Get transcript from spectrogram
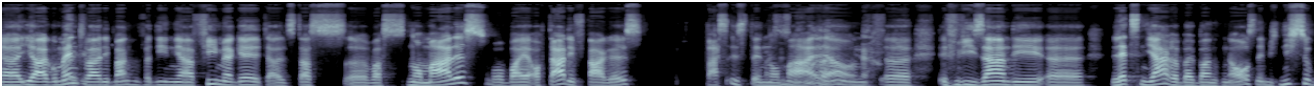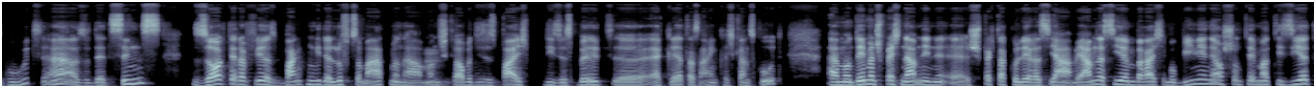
Äh, ihr Argument war, die Banken verdienen ja viel mehr Geld als das, äh, was normal ist, wobei auch da die Frage ist, was ist denn Was ist normal? normal? Ja, und Äh, wie sahen die äh, letzten Jahre bei Banken aus? Nämlich nicht so gut. Ja? Also der Zins sorgt er dafür, dass Banken wieder Luft zum Atmen haben. Und ich Mhm. glaube, dieses Beispiel, dieses Bild äh, erklärt das eigentlich ganz gut. Ähm, und dementsprechend haben die ein äh, spektakuläres Jahr. Wir haben das hier im Bereich Immobilien ja auch schon thematisiert,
